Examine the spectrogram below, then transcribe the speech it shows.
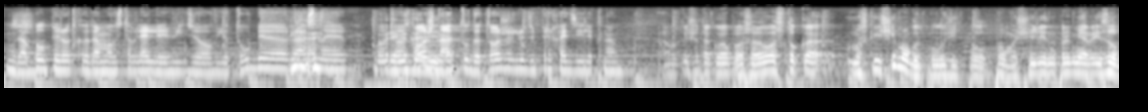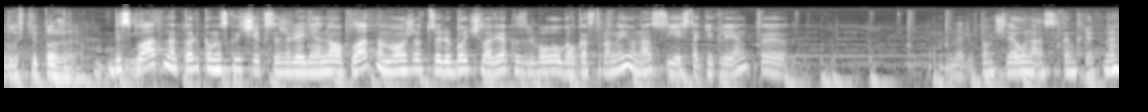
Ну Да, был период, когда мы выставляли видео в Ютубе разные. Вот, возможно, оттуда тоже люди приходили к нам. А вот еще такой вопрос. А у вас только москвичи могут получить пол- помощь или, например, из области тоже? Бесплатно только москвичи, к сожалению, но платно может любой человек из любого уголка страны. У нас есть такие клиенты, даже в том числе у нас конкретно.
